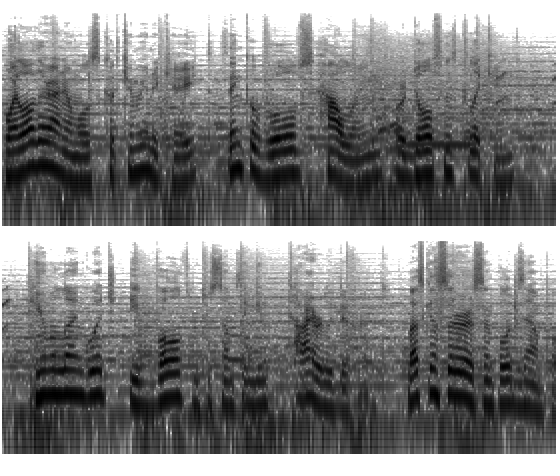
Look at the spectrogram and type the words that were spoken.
While other animals could communicate, think of wolves howling or dolphins clicking, human language evolved into something entirely different. Let's consider a simple example.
